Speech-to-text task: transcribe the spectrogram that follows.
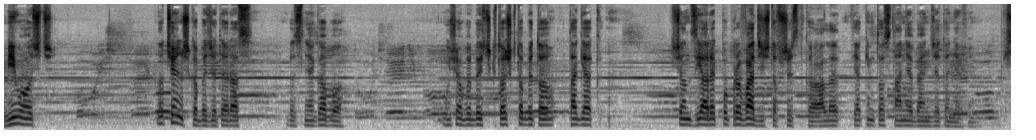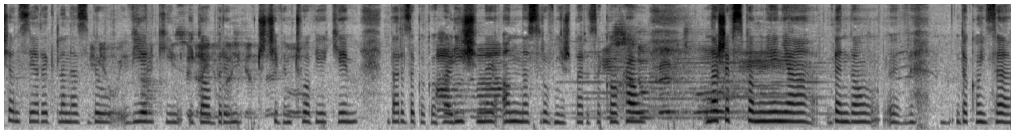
miłość. No ciężko będzie teraz bez niego, bo musiałby być ktoś, kto by to tak jak ksiądz Jarek poprowadzić to wszystko, ale w jakim to stanie będzie, to nie wiem. Ksiądz Jarek dla nas był wielkim i dobrym, uczciwym człowiekiem. Bardzo go kochaliśmy. On nas również bardzo kochał. Nasze wspomnienia będą y, do końca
